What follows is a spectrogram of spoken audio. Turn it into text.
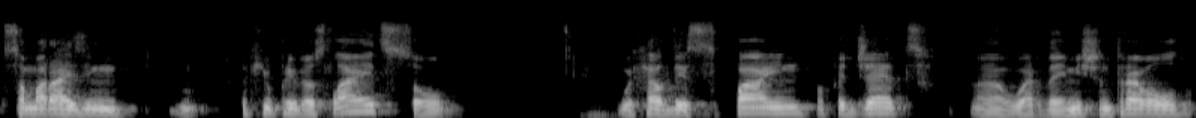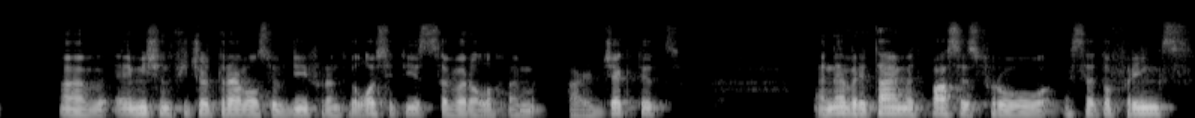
summarizing a few previous slides. So we have this spine of a jet uh, where the emission travel, uh, emission feature travels with different velocities. Several of them are ejected. And every time it passes through a set of rings,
